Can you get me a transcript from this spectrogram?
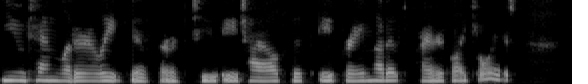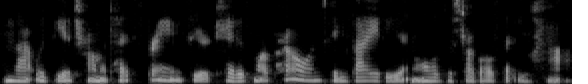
you can literally give birth to a child with a brain that is wired like yours. And that would be a traumatized brain. So your kid is more prone to anxiety and all of the struggles that you have,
